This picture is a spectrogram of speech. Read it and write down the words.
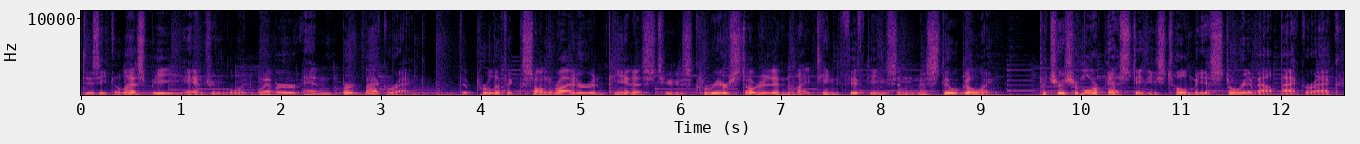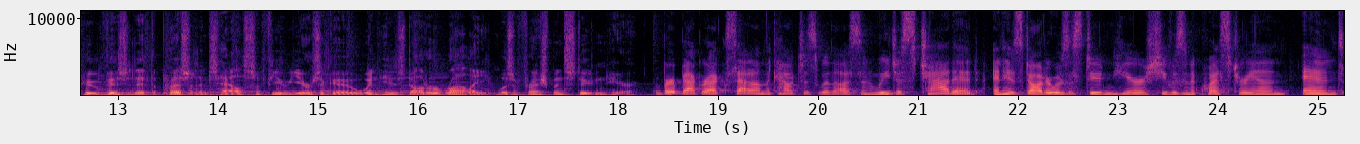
Dizzy Gillespie, Andrew Lloyd Webber, and Burt Bacharach, the prolific songwriter and pianist whose career started in the 1950s and is still going. Patricia Moore Pastides told me a story about Bacharach, who visited the president's house a few years ago when his daughter Raleigh was a freshman student here. Burt Bacharach sat on the couches with us and we just chatted. And his daughter was a student here. She was an equestrian. And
